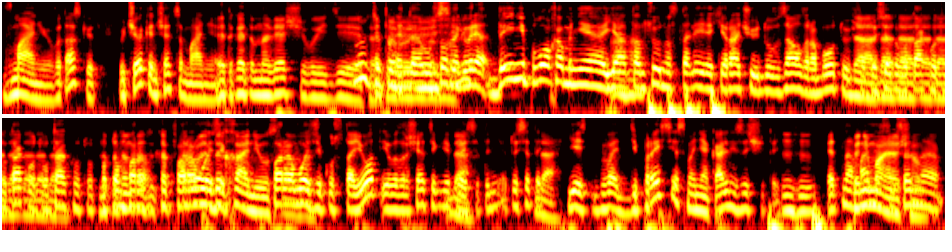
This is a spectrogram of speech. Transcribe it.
в манию вытаскивает, и у человека начинается мания. Это какая-то навязчивая идея. Ну, типа, Это, условно веселит. говоря, да и неплохо мне, я Ага. танцую на столе, я херачу, иду в зал, работаю, все. Да, То есть да, это да, вот так да, вот, да, вот да, так да, вот, да, вот да. так вот, вот. Потом потом пара- как паровозик, дыхание паровозик устает и возвращается к депрессии. Да. Это не, то есть это Да. есть, бывает депрессия с маниакальной защитой. Мгм. Это нормально Понимаю, совершенно.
